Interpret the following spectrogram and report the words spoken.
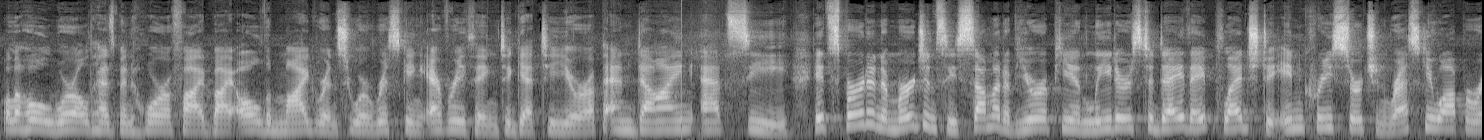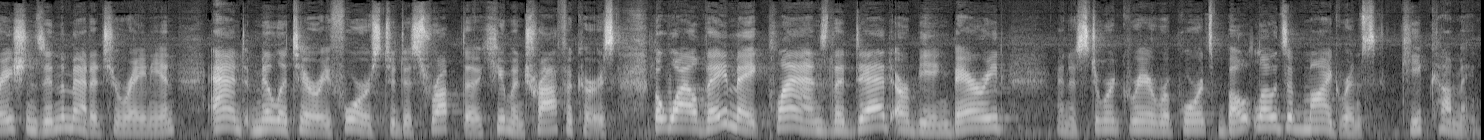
Well, the whole world has been horrified by all the migrants who are risking everything to get to Europe and dying at sea. It spurred an emergency summit of European leaders today. They pledged to increase search and rescue operations in the Mediterranean and military force to disrupt the human traffickers. But while they make plans, the dead are being buried, and as Stuart Greer reports, boatloads of migrants keep coming.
